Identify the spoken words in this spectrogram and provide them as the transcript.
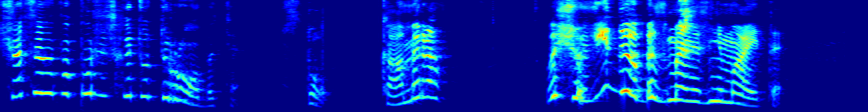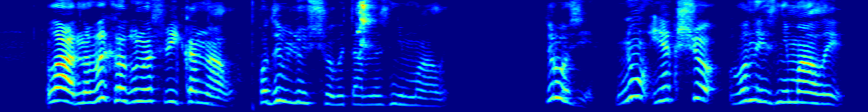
Що це ви, папушечки, тут робите? Стоп. Камера? Ви що, відео без мене знімаєте? Ладно, викладу на свій канал. Подивлюсь, що ви там не знімали. Друзі, ну, якщо вони знімали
